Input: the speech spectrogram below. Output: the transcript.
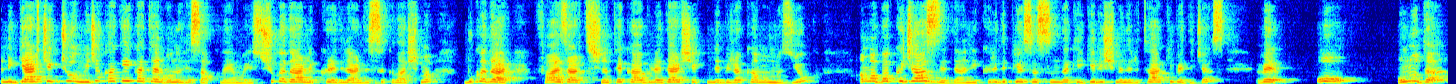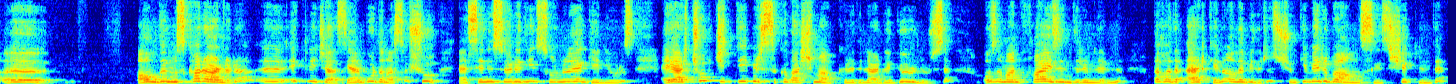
Hani gerçekçi olmayacak. Hakikaten onu hesaplayamayız. Şu kadarlık kredilerde sıkılaşma, bu kadar faiz artışına tekabül eder şeklinde bir rakamımız yok. Ama bakacağız dedi. Hani kredi piyasasındaki gelişmeleri takip edeceğiz ve o onu da e, aldığımız kararlara e, ekleyeceğiz. Yani buradan aslında şu, yani senin söylediğin soruya geliyoruz. Eğer çok ciddi bir sıkılaşma kredilerde görülürse o zaman faiz indirimlerini daha da erkene alabiliriz. Çünkü veri bağımlısıyız şeklinde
